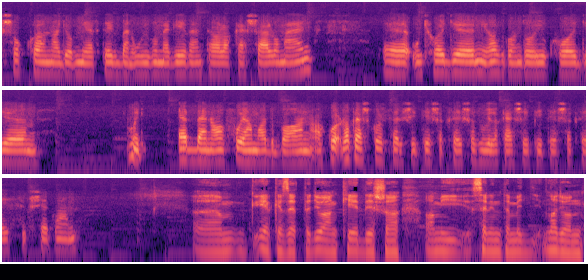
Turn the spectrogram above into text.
sokkal nagyobb mértékben újul meg évente a lakásállomány. Úgyhogy mi azt gondoljuk, hogy, hogy ebben a folyamatban a lakáskorszerűsítésekre és az új lakásépítésekre is szükség van érkezett egy olyan kérdés, ami szerintem egy nagyon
